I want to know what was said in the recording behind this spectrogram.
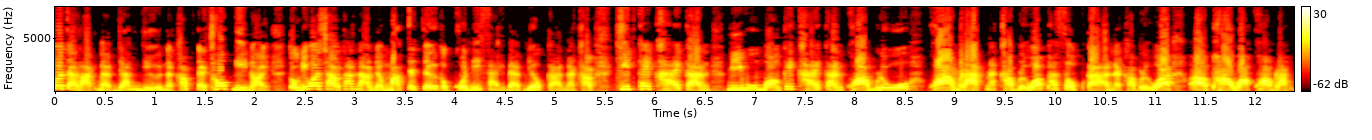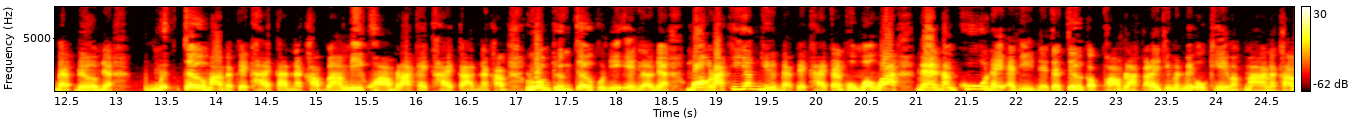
ก็จะรักแบบยั่งยืนนะครับแต่โชคดีหน่อย ตรงที่ว่าชาวท่าน้ำเนี่ยมักจะเจอกับคนนิสัยแบบเดียวกันนะครับคิดคล้ายๆกัน มีมุมมองคล้ายๆกันความรู้ ความรักนะครับหรือว่าประสบการณ์นะครับหรือว่าอ่าภาวะความรักแบบเดิมเนี่ย เจอมาแบบคล้าย ๆ กันนะครับมีความรักคล้าย ๆ กันนะครับ รวมถึงเจอคนนี้เองแล้วเนี่ยมองรักที่ยั่งยืนแบบคล้ายๆ กันผมมองว่าแม้ทั้งคู่ในอดีตเนี่ยจะเจอกับความรักอะไรที่มันไม่โอเคมากๆนะครับ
